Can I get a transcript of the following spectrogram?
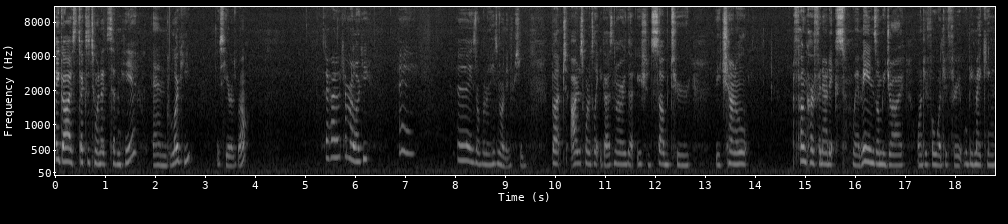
Hey guys, Dexter2187 here, and Loki is here as well. Say hi to the camera, Loki. Hey. Uh, he's not gonna. He's not interested. But I just wanted to let you guys know that you should sub to the channel Funko Fanatics, where me and Zombie Dry one two four one two three will be making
